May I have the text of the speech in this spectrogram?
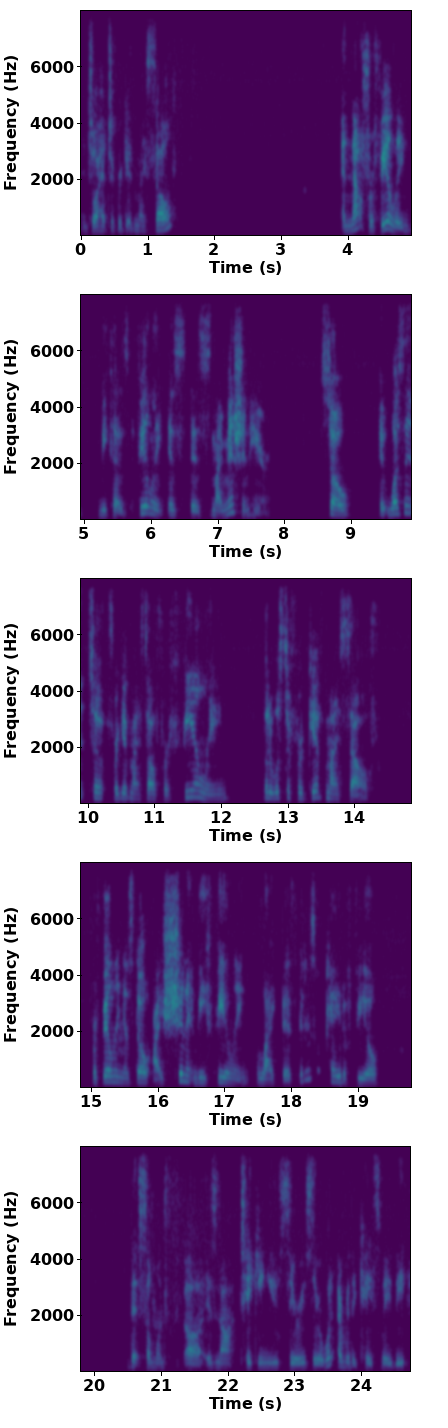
And so I had to forgive myself and not for feeling because feeling is is my mission here. So it wasn't to forgive myself for feeling, but it was to forgive myself for feeling as though I shouldn't be feeling like this. It is okay to feel that someone uh, is not taking you seriously or whatever the case may be,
